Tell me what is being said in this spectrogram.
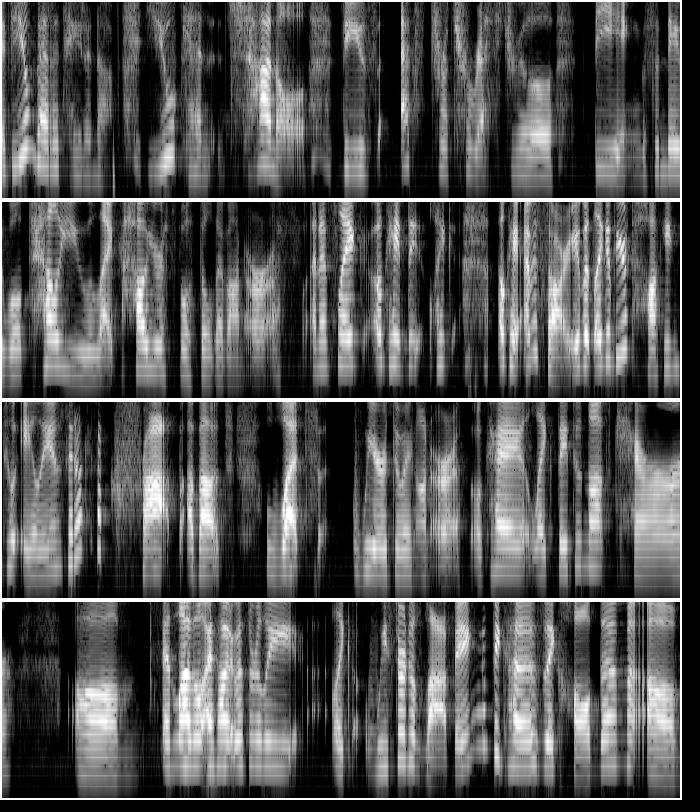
if you meditate enough, you can channel these extraterrestrial beings and they will tell you like how you're supposed to live on earth and it's like okay they like okay i'm sorry but like if you're talking to aliens they don't give a crap about what we're doing on earth okay? Like they do not care um and Lado, i thought it was really like we started laughing because they called them um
